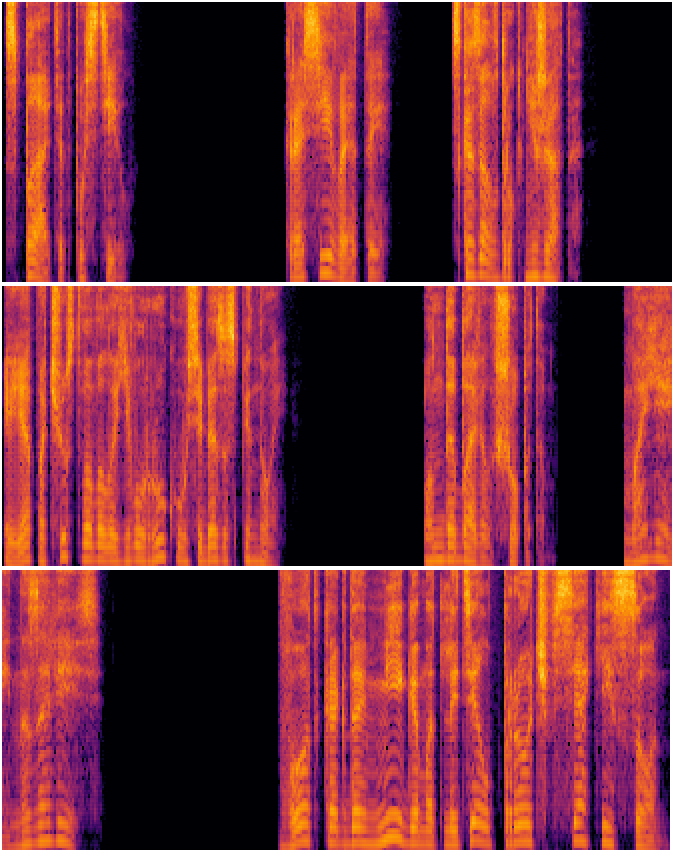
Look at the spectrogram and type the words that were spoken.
спать отпустил. «Красивая ты», — сказал вдруг Нежата. И я почувствовала его руку у себя за спиной. Он добавил шепотом, «Моей назовись». Вот когда мигом отлетел прочь всякий сон.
